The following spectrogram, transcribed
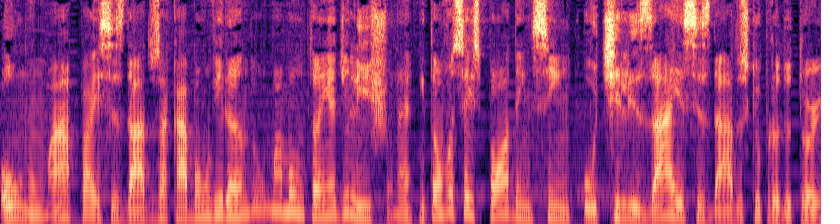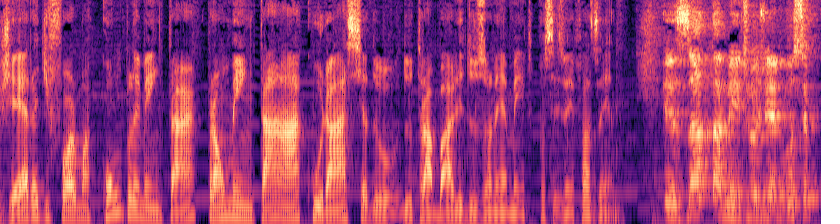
ou num mapa, esses dados acabam virando uma montanha de lixo, né? Então vocês podem sim utilizar esses dados que o produtor gera de forma complementar para aumentar a acurácia do, do trabalho e do zoneamento que vocês vêm fazendo. Exatamente, Rogério. Você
